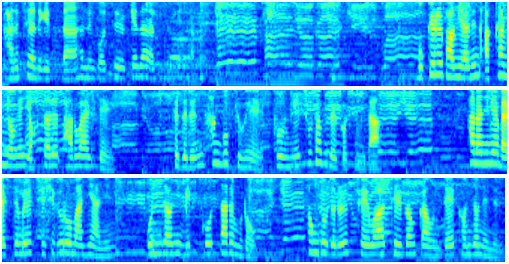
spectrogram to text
가르쳐야 되겠다 하는 것을 깨달았습니다. 목회를 방해하는 악한 영의 역사를 바로할 때 그들은 한국 교회 부흥의 초석이 될 것입니다. 하나님의 말씀을 지식으로만이 아닌 온전히 믿고 따름으로 성도들을 죄와 질병 가운데 건져내는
